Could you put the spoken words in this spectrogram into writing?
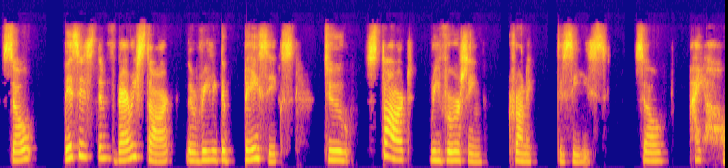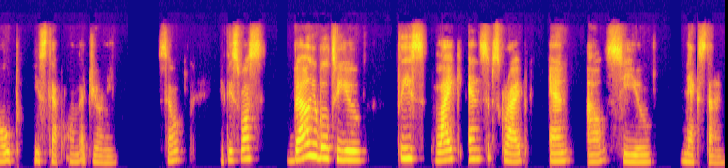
So, this is the very start, the really the basics to start reversing chronic disease. So, I hope you step on that journey. So, if this was valuable to you, Please like and subscribe, and I'll see you next time.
